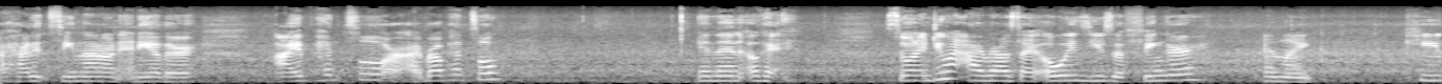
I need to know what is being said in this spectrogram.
I hadn't seen that on any other eye pencil or eyebrow pencil. And then, okay. So when I do my eyebrows, I always use a finger and like keep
